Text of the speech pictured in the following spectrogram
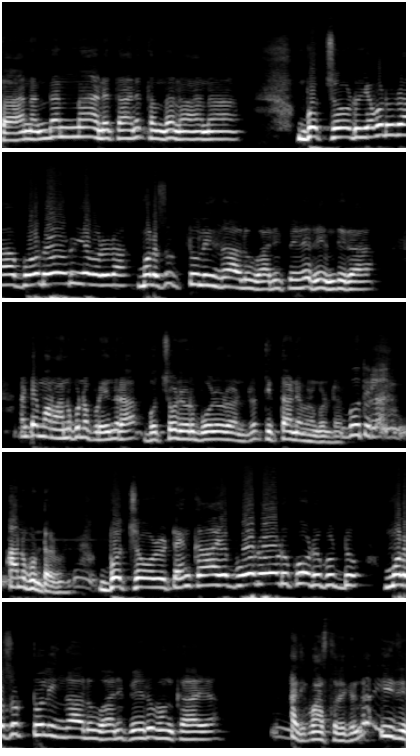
తానందన్నా అనే తానే తందనానా బొచ్చోడు ఎవడురా బోడోడు ఎవడురా మొల చుట్టూ లింగాలు వాని పేరేందిరా. అంటే మనం అనుకున్నప్పుడు ఏందిరా బొచ్చోడు ఎవడు బోడోడు అంటారు తిట్టాడేమో అనుకుంటారు. అనుకుంటారు మేడం. బొచ్చోడు టెంకాయ బోడోడు కోడుగుడ్డు మొల చుట్టూ లింగాలు వాని పేరు వంకాయ. అది వాస్తవికంగా ఇది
